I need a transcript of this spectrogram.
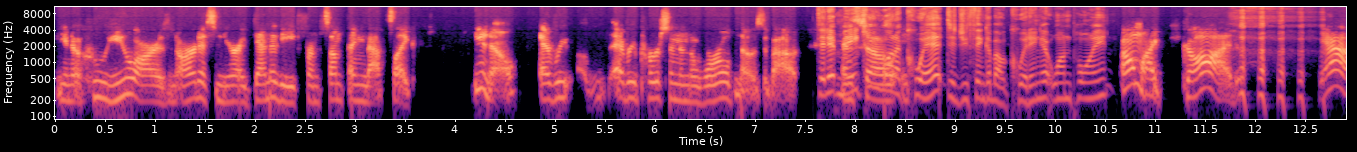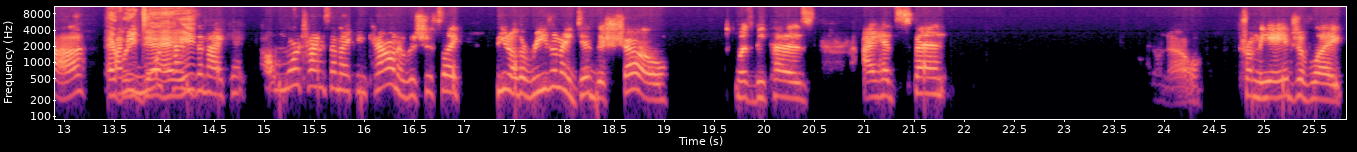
you know who you are as an artist and your identity from something that's like you know every every person in the world knows about. Did it make so, you want to quit? Did you think about quitting at one point? Oh my god. Yeah. Every I mean, day. more times than i can oh, more times than i can count. It was just like you know, the reason I did the show was because I had spent, I don't know, from the age of like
